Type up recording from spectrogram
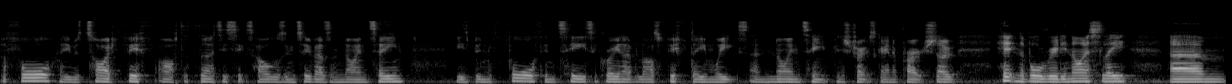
before. He was tied 5th after 36 holes in 2019. He's been 4th in tee to green over the last 15 weeks and 19th in strokes gained approach. So hitting the ball really nicely. Um,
